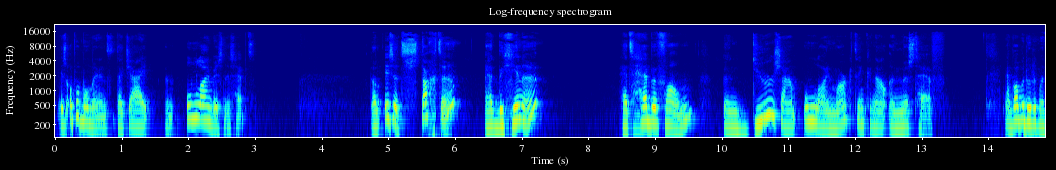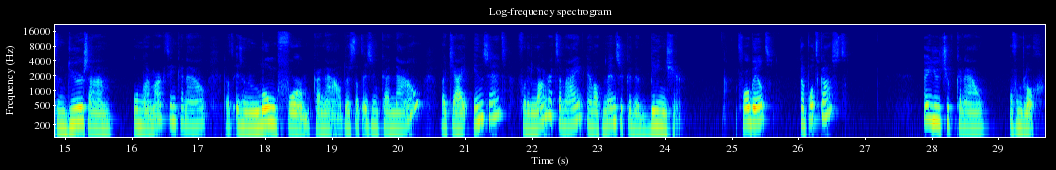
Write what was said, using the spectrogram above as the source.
is op het moment dat jij een online business hebt, dan is het starten, het beginnen, het hebben van een duurzaam online marketingkanaal een must-have. En wat bedoel ik met een duurzaam online marketingkanaal? Dat is een long-form kanaal. Dus dat is een kanaal wat jij inzet voor de lange termijn en wat mensen kunnen bingen. Nou, voorbeeld, een podcast, een YouTube kanaal of een blog.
